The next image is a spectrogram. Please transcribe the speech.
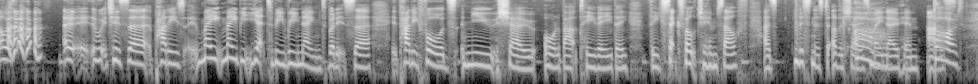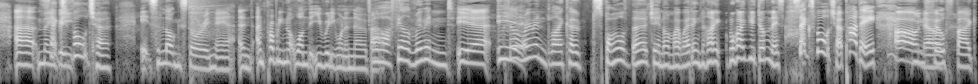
oh, it's, uh, which is uh, Paddy's it may maybe yet to be renamed, but it's uh, Paddy Ford's new show all about TV. The the sex vulture himself, as listeners to other shows may Oh, know him as. God, uh, sex vulture. It's a long story, Mia, and and probably not one that you really want to know about. Oh, I feel ruined. Yeah, I feel ruined like a spoiled virgin on my wedding night. Why have you done this? Sex vulture, Paddy. Oh you no. filth bag.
